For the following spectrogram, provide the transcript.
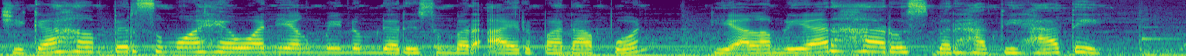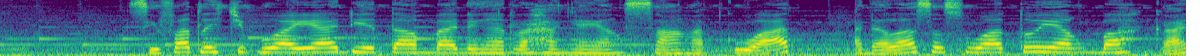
jika hampir semua hewan yang minum dari sumber air mana pun di alam liar harus berhati-hati. Sifat licik buaya ditambah dengan rahangnya yang sangat kuat adalah sesuatu yang bahkan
